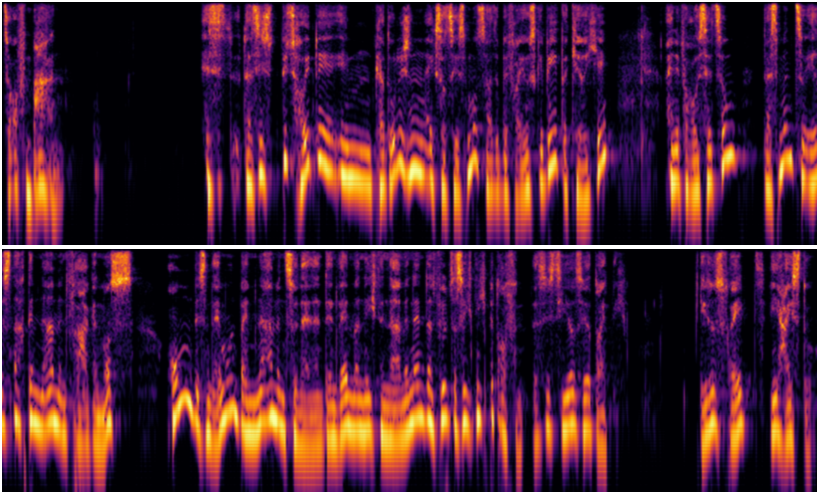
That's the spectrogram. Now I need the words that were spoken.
zu offenbaren. Es, das ist bis heute im katholischen Exorzismus, also Befreiungsgebet der Kirche, eine Voraussetzung, dass man zuerst nach dem Namen fragen muss, um diesen Dämon beim Namen zu nennen. Denn wenn man nicht den Namen nennt, dann fühlt er sich nicht betroffen. Das ist hier sehr deutlich. Jesus fragt, wie heißt du?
